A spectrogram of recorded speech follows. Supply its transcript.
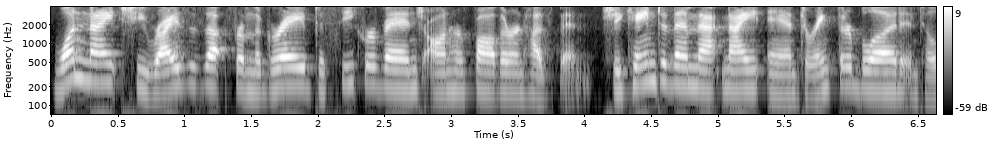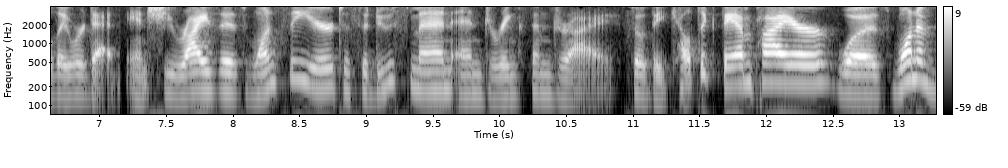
One night, she rises up from the grave to seek revenge on her father and husband. She came to them that night and drank their blood until they were dead. And she rises once a year to seduce men and drink them dry. So the Celtic vampire was one of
